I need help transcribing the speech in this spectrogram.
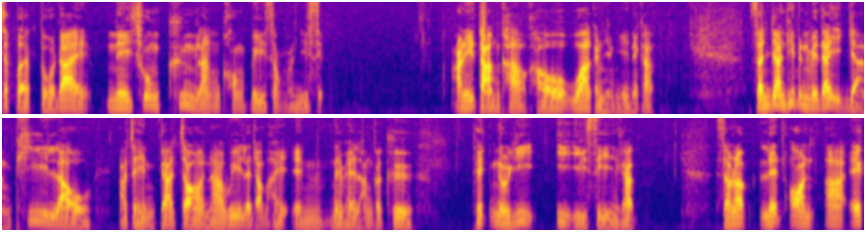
จะเปิดตัวได้ในช่วงครึ่งหลังของปี 2020 อันนี้ตามข่าวเขาว่ากันอย่างนี้นะครับ สัญญาณที่เป็นไปได้อีกอย่างที่เราอาจจะเห็นการ์ดจอนาวีระดับไฮเอ็นในภายหลังก็คือเทคโนโลยี EEC ครับสำหรับ Radeon RX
